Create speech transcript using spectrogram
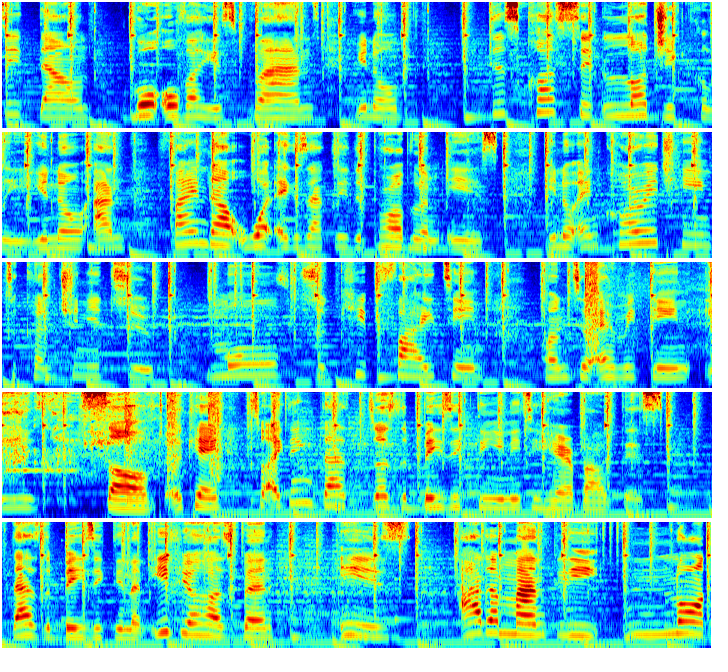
sit down, go over his plans, you know, discuss it logically, you know, and find out what exactly the problem is. You know, encourage him to continue to move, to keep fighting until everything is solved. Okay, so I think that's just the basic thing you need to hear about this. That's the basic thing. And if your husband is adamantly not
